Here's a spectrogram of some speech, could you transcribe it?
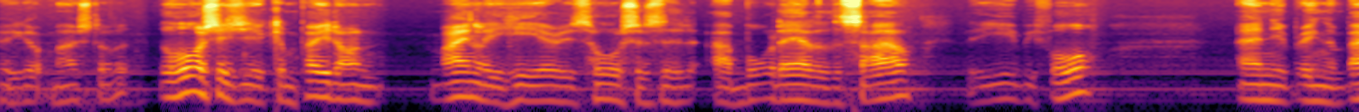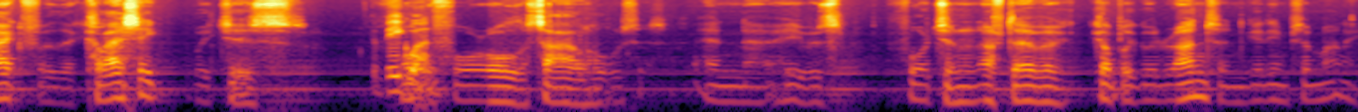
he got most of it. The horses you compete on mainly here is horses that are bought out of the sale the year before, and you bring them back for the classic, which is The big for, one. for all the sale horses. And uh, he was fortunate enough to have a couple of good runs and get him some money.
